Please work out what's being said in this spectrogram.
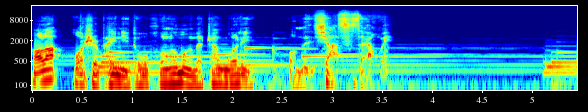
好了，我是陪你读《红楼梦》的张国立。我们下次再会。Thank you.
